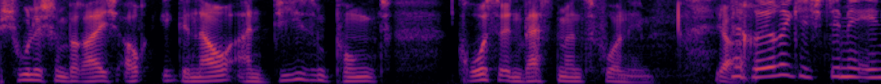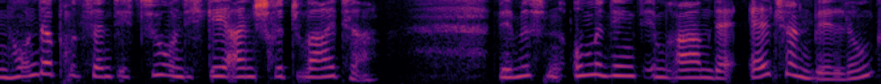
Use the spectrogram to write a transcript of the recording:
schulischen Bereich auch genau an diesem Punkt große Investments vornehmen. Ja. Herr Röhrig, ich stimme Ihnen hundertprozentig zu und ich gehe einen Schritt weiter. Wir müssen unbedingt im Rahmen der Elternbildung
